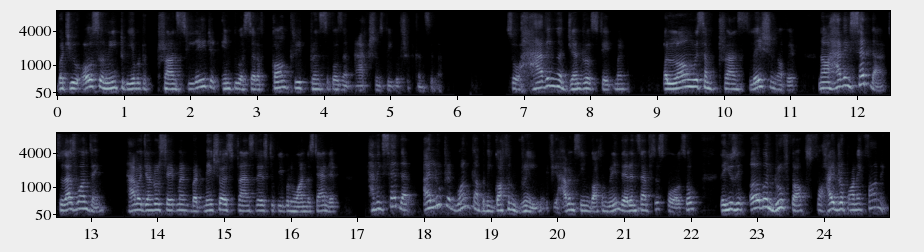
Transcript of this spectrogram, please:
but you also need to be able to translate it into a set of concrete principles and actions people should consider. So having a general statement along with some translation of it. Now, having said that, so that's one thing have a general statement, but make sure it's translates to people who understand it. Having said that, I looked at one company, Gotham Green. If you haven't seen Gotham Green, they're in San Francisco also. They're using urban rooftops for hydroponic farming.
